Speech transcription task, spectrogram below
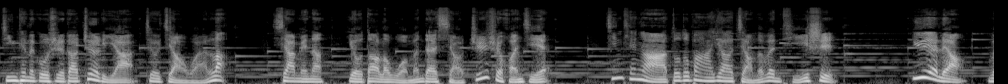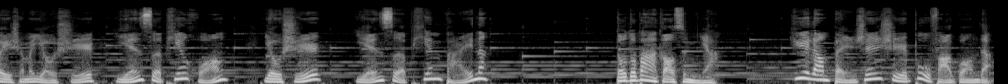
今天的故事到这里呀就讲完了。下面呢又到了我们的小知识环节。今天啊，多多爸要讲的问题是：月亮为什么有时颜色偏黄，有时颜色偏白呢？多多爸告诉你呀，月亮本身是不发光的。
